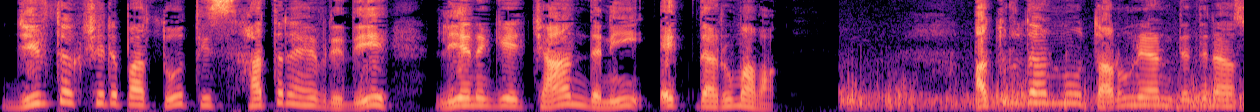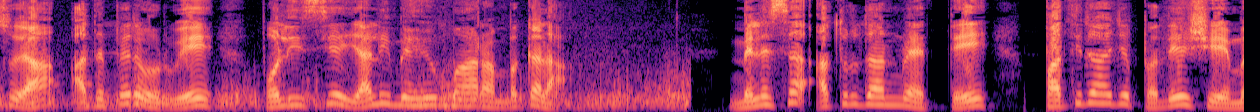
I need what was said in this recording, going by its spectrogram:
ජීවිතක්ෂයට පත් වූ 34 හැවිරිදි ලියනගේ චාන්දනී එක් දරුමවක්. අතුරුදන් වූ තරුණයන් දෙදෙනා සොයා අද පෙරවරුවේ පොලිසිය යලි මෙහෙයුම් ආරම්භ කළා. මෙලෙස අතුරුදන්ව ඇත්තේ පතිරාජ ප්‍රදේශයේම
